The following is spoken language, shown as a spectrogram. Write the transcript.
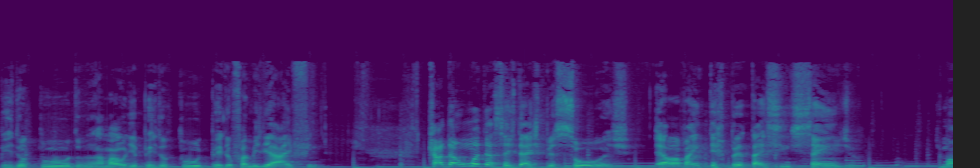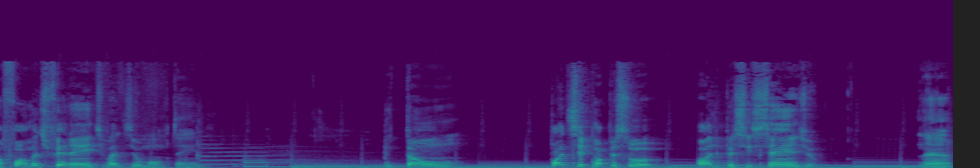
perdeu tudo, a maioria perdeu tudo, perdeu familiar, enfim. Cada uma dessas dez pessoas, ela vai interpretar esse incêndio de uma forma diferente, vai dizer o Montaigne. Então, pode ser que uma pessoa olhe para esse incêndio, né,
